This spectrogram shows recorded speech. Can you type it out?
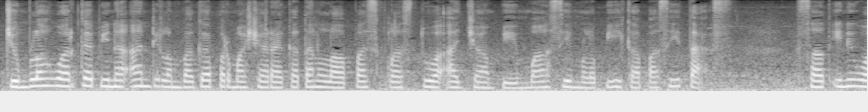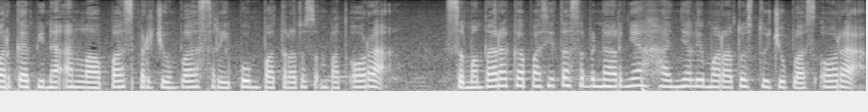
Jumlah warga binaan di Lembaga Permasyarakatan Lapas Kelas 2A Jambi masih melebihi kapasitas. Saat ini warga binaan lapas berjumlah 1.404 orang, sementara kapasitas sebenarnya hanya 517 orang.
